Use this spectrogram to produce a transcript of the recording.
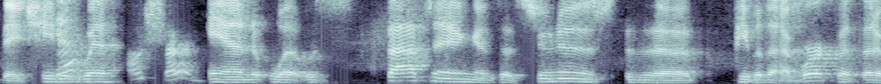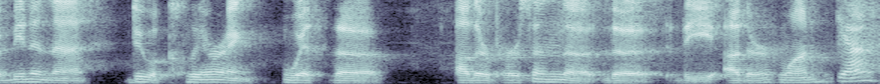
they cheated yeah. with. Oh, sure. And what was fascinating is as soon as the people that I've worked with that have been in that do a clearing with the other person, the the the other one. Yeah.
